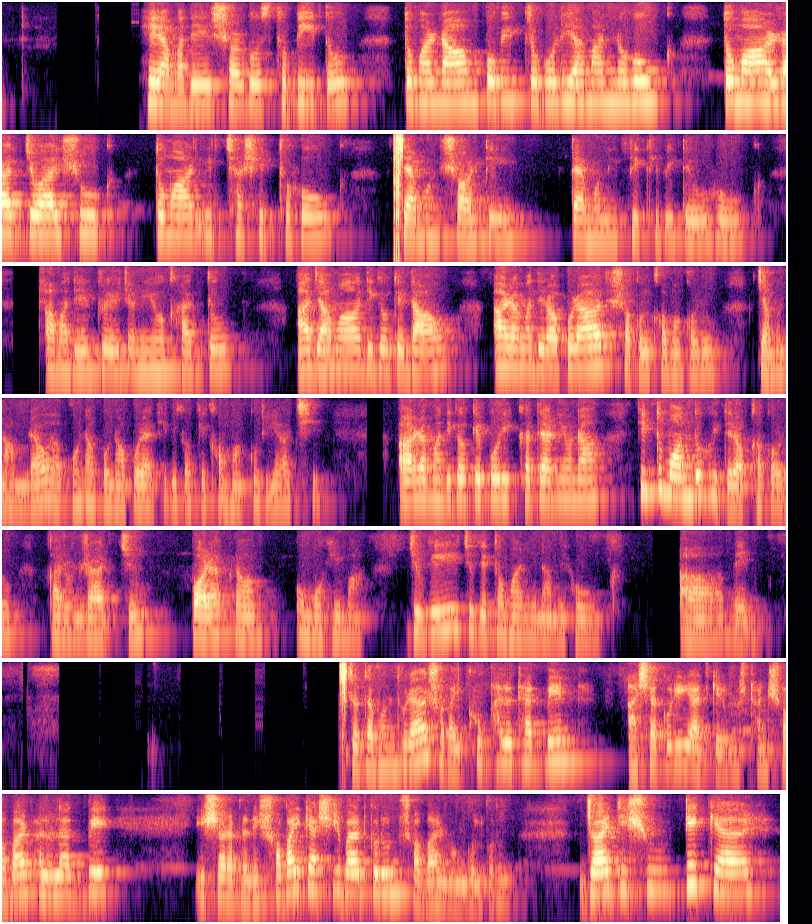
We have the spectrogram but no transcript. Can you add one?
হে আমাদের স্বর্গস্থ পিত তোমার নাম পবিত্র বলিয়া মান্য হোক তোমার রাজ্য আয় সুখ তোমার ইচ্ছা সিদ্ধ হোক যেমন স্বর্গে তেমনই পৃথিবীতেও হোক আমাদের প্রয়োজনীয় খাদ্য আজ আমাদিগকে দাও, আর আমাদের অপরাধ সকল ক্ষমা করো, যেমন আমরাও আপন আপন অপরাধীদিগকে ক্ষমা করিয়াছি। আর আমাদিগকে পরীক্ষাতে আনিও না, কিন্তু মন্দ হইতে রক্ষা করো, কারণ রাজ্য পরাক্রম ও মহিমা যুগে যুগে তোমারই নামে হোক। আমেন। শ্রোতা বন্ধুরা, সবাই খুব ভালো থাকবেন। আশা করি আজকের অনুষ্ঠান সবার ভালো লাগবে। ঈশ্বর আপনাদের সবাইকে আশীর্বাদ করুন, সবার মঙ্গল করুন। জয় যিশু টেক কেয়ার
